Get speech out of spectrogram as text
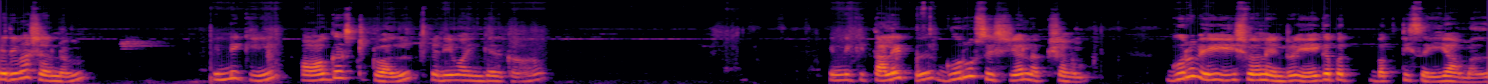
பெரியவா சரணம். இன்னைக்கு ஆகஸ்ட் டுவெல் பெரியவா இங்கே இருக்கா? இன்னைக்கு தலைப்பு குரு சிஷ்ய லட்சணம் குருவை ஈஸ்வரன் என்று ஏகபத் பக்தி செய்யாமல்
